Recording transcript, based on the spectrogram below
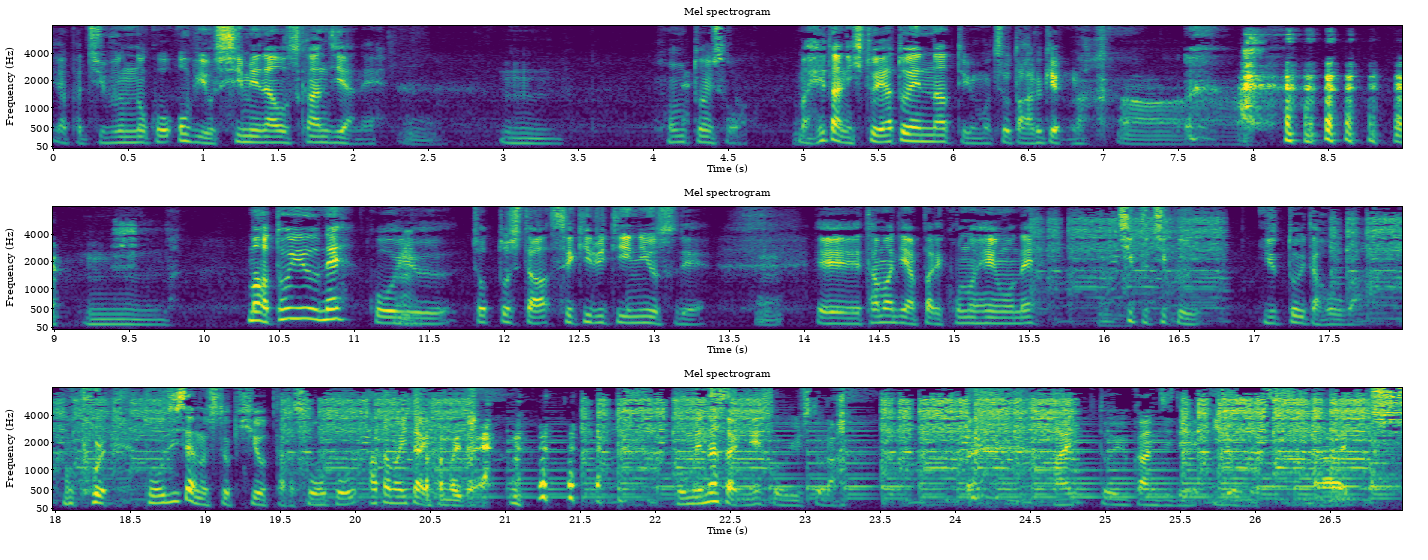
やっぱ自分のこう帯を締め直す感じやね。うん。うん。本当にそう。まあ、下手に人雇えんなっていうのもちょっとあるけどな。あうん。まあ、というね、こういうちょっとしたセキュリティニュースで、うんえーたまにやっぱりこの辺をね、うんチクチク言っといた方が、もうこれ、当事者の人聞きよったら相当頭痛い頭痛い。ごめんなさいね、そういう人ら。はい、という感じで以上です。はい。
